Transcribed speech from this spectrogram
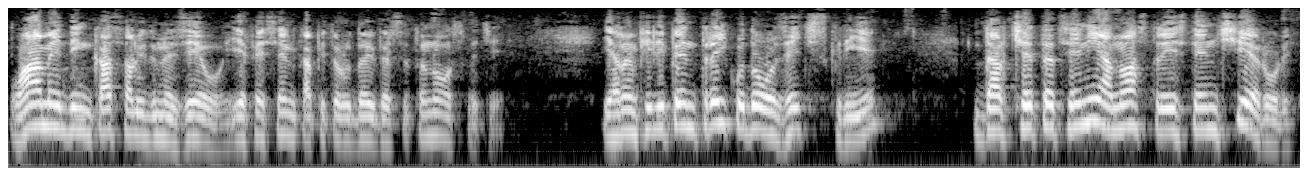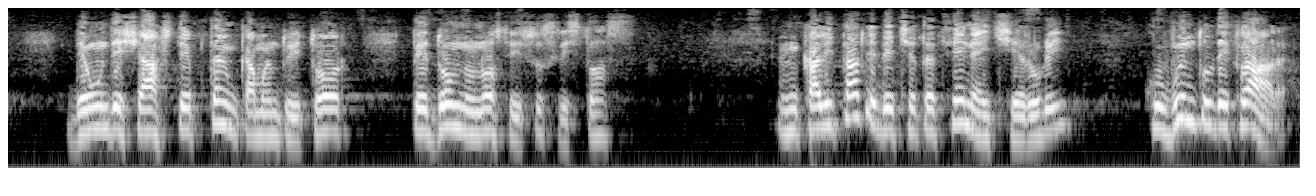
oameni din casa lui Dumnezeu, Efeseni capitolul 2, versetul 19. Iar în Filipeni 3 cu 20 scrie, dar cetățenia noastră este în ceruri, de unde și așteptăm ca mântuitor pe Domnul nostru Isus Hristos. În calitate de cetățeni ai cerului, cuvântul declară,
